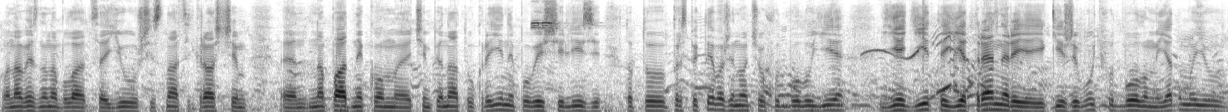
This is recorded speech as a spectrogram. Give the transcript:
вона визнана була це Ю-16 кращим нападником чемпіонату України по вищій лізі. Тобто перспектива жіночого футболу є. Є діти, є тренери, які живуть футболом. Я думаю,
